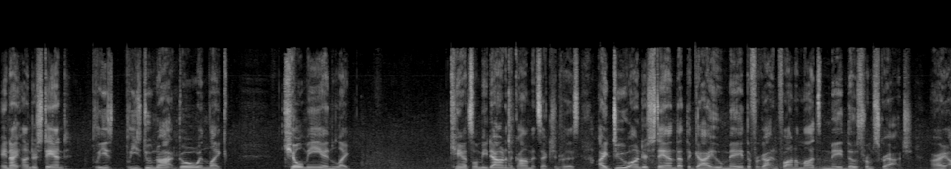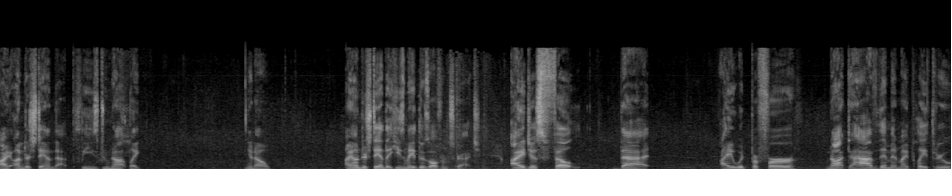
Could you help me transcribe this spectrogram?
And I understand. Please, please do not go and like kill me and like cancel me down in the comment section for this. I do understand that the guy who made the Forgotten Fauna mods made those from scratch. Alright, I understand that. Please do not like you know I understand that he's made those all from scratch. I just felt that I would prefer not to have them in my playthrough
